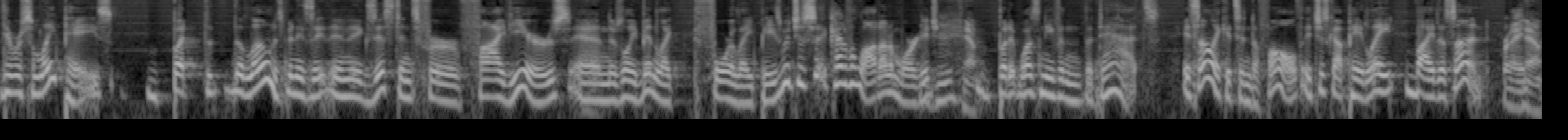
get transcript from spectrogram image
there were some late pays, but the, the loan has been in existence for five years, and there's only been like four late pays, which is kind of a lot on a mortgage. Yeah. But it wasn't even the dad's. It's not like it's in default. It just got paid late by the son. Right. Yeah.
